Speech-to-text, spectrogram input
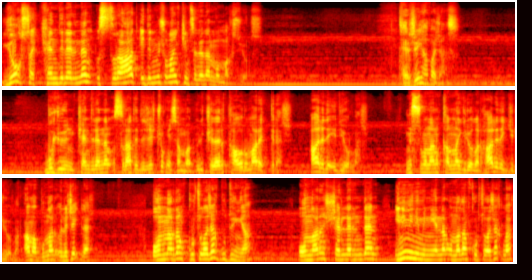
Yoksa kendilerinden istirahat edilmiş olan kimselerden mi olmak istiyoruz? Tercih yapacağız. Bugün kendilerinden ısrar edecek çok insan var. Ülkeleri tavrumar ettiler. Hale de ediyorlar. Müslümanların kanına giriyorlar. Hale de giriyorlar. Ama bunlar ölecekler. Onlardan kurtulacak bu dünya. Onların şerlerinden inim inim inleyenler onlardan kurtulacaklar.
